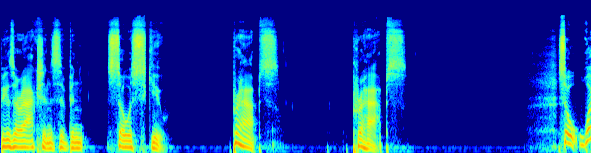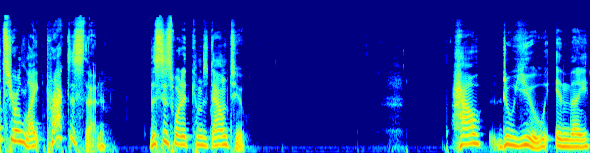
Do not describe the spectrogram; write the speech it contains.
because our actions have been so askew. Perhaps. Perhaps. So, what's your light practice then? This is what it comes down to. How do you, in the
